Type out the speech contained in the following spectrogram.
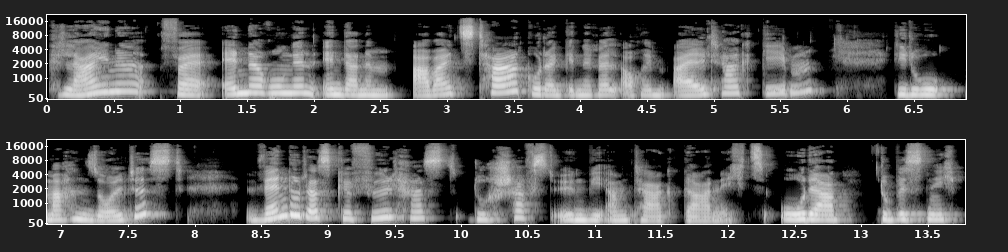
kleine Veränderungen in deinem Arbeitstag oder generell auch im Alltag geben, die du machen solltest, wenn du das Gefühl hast, du schaffst irgendwie am Tag gar nichts oder du bist nicht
